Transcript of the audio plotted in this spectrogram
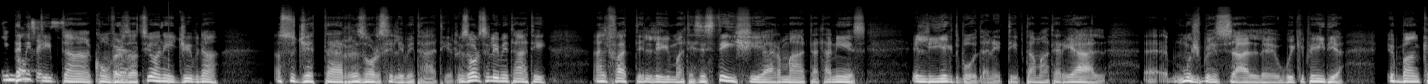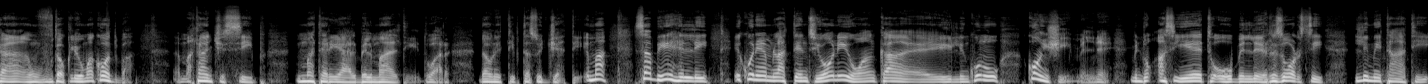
Din it-tip ta' konverzazzjoni ġibna għas-suġġett ta' rizorsi limitati. Rizorsi limitati għal fatt li ma tesistixi armata ta' nies illi jiktbu dan it-tip ta' materjal, eh, mhux biss għal Wikipedia, Ibbanka f'dok li huma kodba. Ma tantx issib materjal bil-Malti dwar dawn it-tip ta' suġġetti. Imma sabiħ li ikun hemm l-attenzjoni u anka eh, li nkunu konxi minn nuqqasijiet u mill-riżorsi limitati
